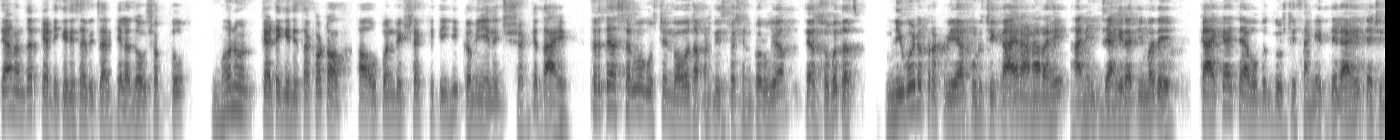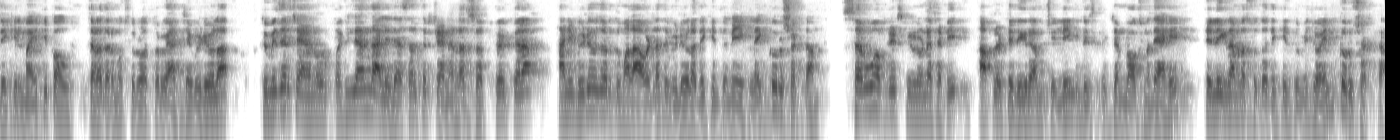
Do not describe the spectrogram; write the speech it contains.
त्यानंतर कॅटेगरीचा विचार केला जाऊ शकतो. म्हणून कॅटेगरीचा कट ऑफ हा ओपनपेक्षा कितीही कमी येण्याची शक्यता आहे. तर त्या सर्व गोष्टींबाबत आपण डिस्कशन करूया. त्यासोबतच निवड प्रक्रिया पुढची काय राहणार आहे आणि जाहिरातीमध्ये काय काय त्याबाबत गोष्टी सांगितलेल्या आहेत त्याची देखील माहिती पाहू. चला तर मग सुरुवात करूया आजच्या व्हिडिओला. तुम्ही जर चॅनलवर पहिल्यांदा आलेले असाल तर चॅनलला सबस्क्राईब करा. आणि व्हिडिओ जर तुम्हाला आवडला तर व्हिडिओला देखील तुम्ही एक लाईक करू शकता. सर्व अपडेट्स मिळवण्यासाठी आपलं टेलिग्रामची लिंक डिस्क्रिप्शन बॉक्समध्ये आहे. टेलिग्रामला सुद्धा देखील तुम्ही जॉईन करू शकता.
